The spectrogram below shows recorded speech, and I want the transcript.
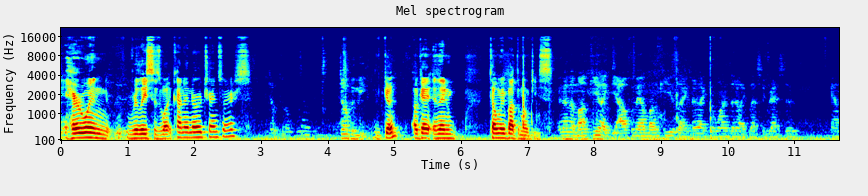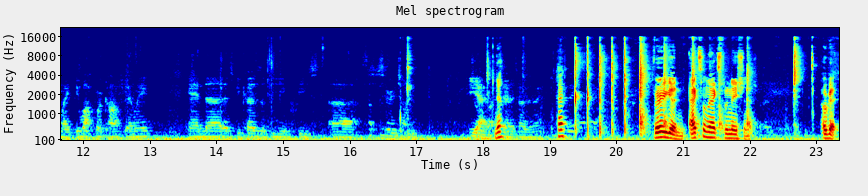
uh, heroin releases what kind of neurotransmitters? dopamine. Good. Okay, and then tell me about the monkeys. And then the monkey, like the alpha male monkeys, like they're like the ones that are like less aggressive and like they walk more confidently, and uh, that's because of the increased uh, serotonin. Yeah, Yeah. serotonin, right? Hey. Very good. Excellent explanation. Okay.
